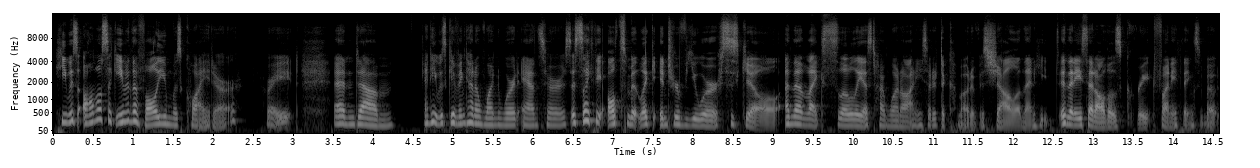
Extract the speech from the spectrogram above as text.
he was almost like even the volume was quieter right? And um and he was giving kind of one word answers it's like the ultimate like interviewer skill and then like slowly as time went on he started to come out of his shell and then he and then he said all those great funny things about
